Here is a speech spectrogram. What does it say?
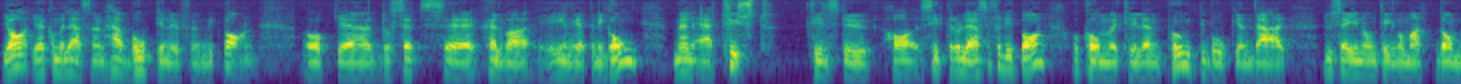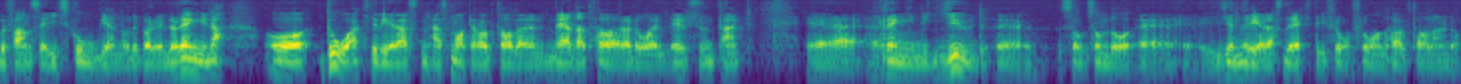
ja, jag kommer läsa den här boken nu för mitt barn. Och eh, då sätts eh, själva enheten igång men är tyst tills du har, sitter och läser för ditt barn och kommer till en punkt i boken där du säger någonting om att de befann sig i skogen och det började regna. Och då aktiveras den här smarta högtalaren med att höra då ett sånt här eh, regnljud eh, som, som då eh, genereras direkt ifrån från högtalaren. Då.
